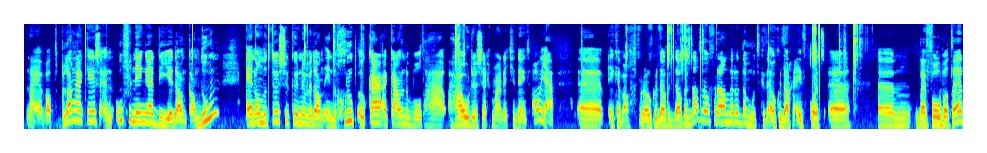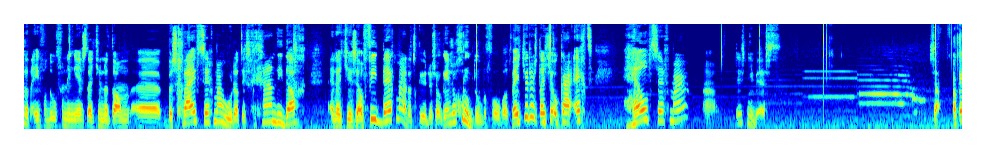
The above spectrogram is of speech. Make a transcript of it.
nou ja, wat belangrijk is en oefeningen die je dan kan doen. En ondertussen kunnen we dan in de groep elkaar accountable houden, zeg maar. Dat je denkt, oh ja, ik heb afgesproken dat ik dat en dat wil veranderen. Dan moet ik het elke dag even kort Um, bijvoorbeeld, hè, dat een van de oefeningen is dat je het dan uh, beschrijft, zeg maar, hoe dat is gegaan die dag. En dat je zelf feedback, maar dat kun je dus ook in zo'n groep doen, bijvoorbeeld. Weet je, dus dat je elkaar echt helpt, zeg maar. Oh, dit is niet best. Zo, oké,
